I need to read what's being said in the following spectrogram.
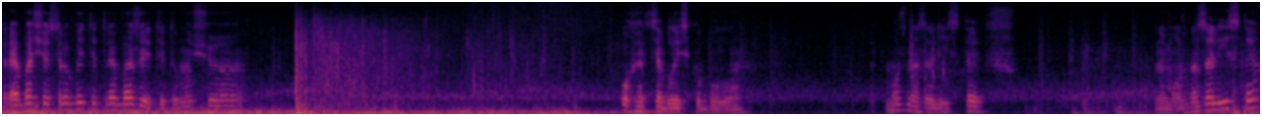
Треба щось робити, треба жити, тому що. Ох, як це близько було. Так, можна залізти. Не можна залізти.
